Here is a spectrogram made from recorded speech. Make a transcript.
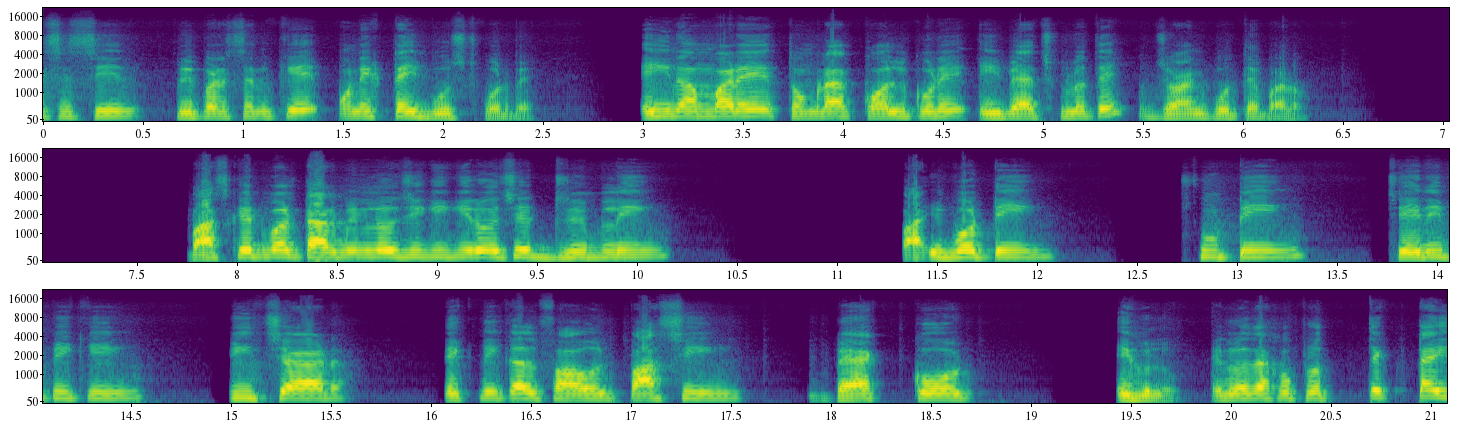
এসএসসির প্রিপারেশনকে অনেকটাই বুস্ট করবে। এই নাম্বারে তোমরা কল করে এই ব্যাচগুলোতে জয়েন করতে পারো। বাস্কেটবল টার্মিনোলজি কি কি রয়েছে? Dribbling pivoting shooting cherry picking pitcher technical foul passing backcourt এগুলো। এগুলো দেখো প্রত্যেকটাই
